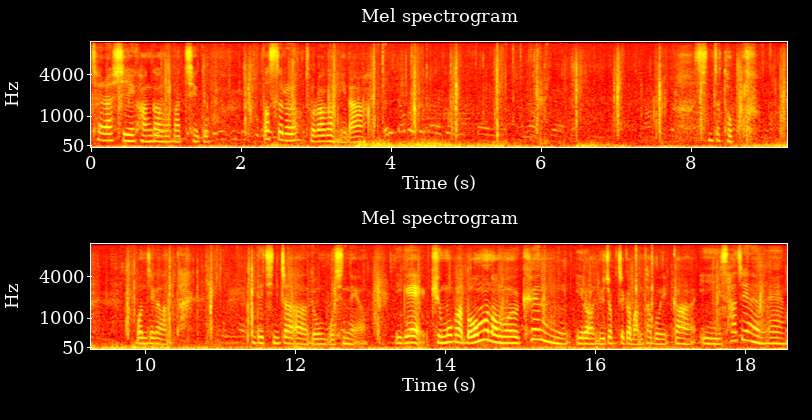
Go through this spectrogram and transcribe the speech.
체라시 관광을 마치고 버스로 돌아갑니다. 진짜 덥고 먼지가 많다. 근데 진짜 너무 멋있네요. 이게 규모가 너무너무 큰 이런 유적지가 많다 보니까 이 사진에는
